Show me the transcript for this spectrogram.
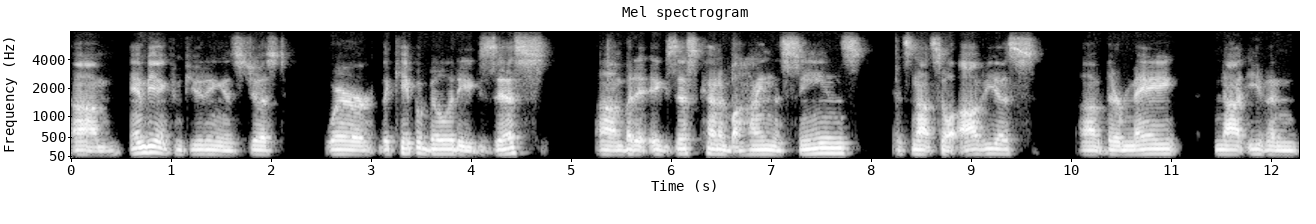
um, ambient computing is just where the capability exists, um, but it exists kind of behind the scenes. It's not so obvious. Uh, there may not even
